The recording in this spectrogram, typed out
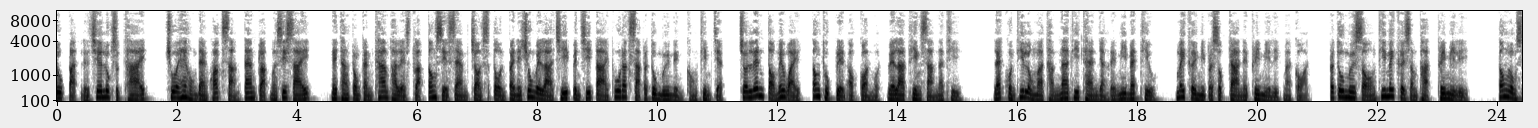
ลูกปัดหลือเชื่อลูกสุดท้าย ช่วยให้หงแดงควักสามแต้มกลับเมอร์ซี่ไซด์ในทางตรงกันข้ามพาเลสกลับต้องเสียแซมจอห์สโตนไปในช่วงเวลาชี้เป็นชี้ตายผู้รักษาประตูมือหนึ่งของทีมเจ็บจนเล่นต่อไม่ไหวต้องถูกเปลี่ยนออกก่อนหมดเวลาเพียง3นาที และคนที่ลงมาทำหน้าที่แทนอย่างเรมี่แมทธิว ไม่เคยมีประสบการณ์ในพรีเมียร์ลีกมาก่อน ประตูมือสองที่ไม่เคยสัมผัสพรีเมียร์ลีกต้องลงส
